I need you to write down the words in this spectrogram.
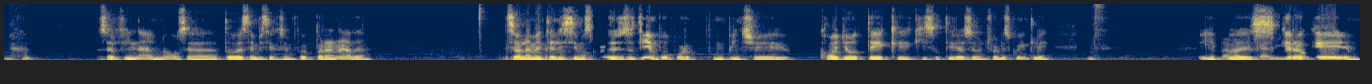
pues al final, ¿no? O sea, toda esta investigación fue para nada. Solamente le hicimos perder su tiempo por un pinche coyote que quiso tirarse un cholo escuincle. Y pues creo que,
